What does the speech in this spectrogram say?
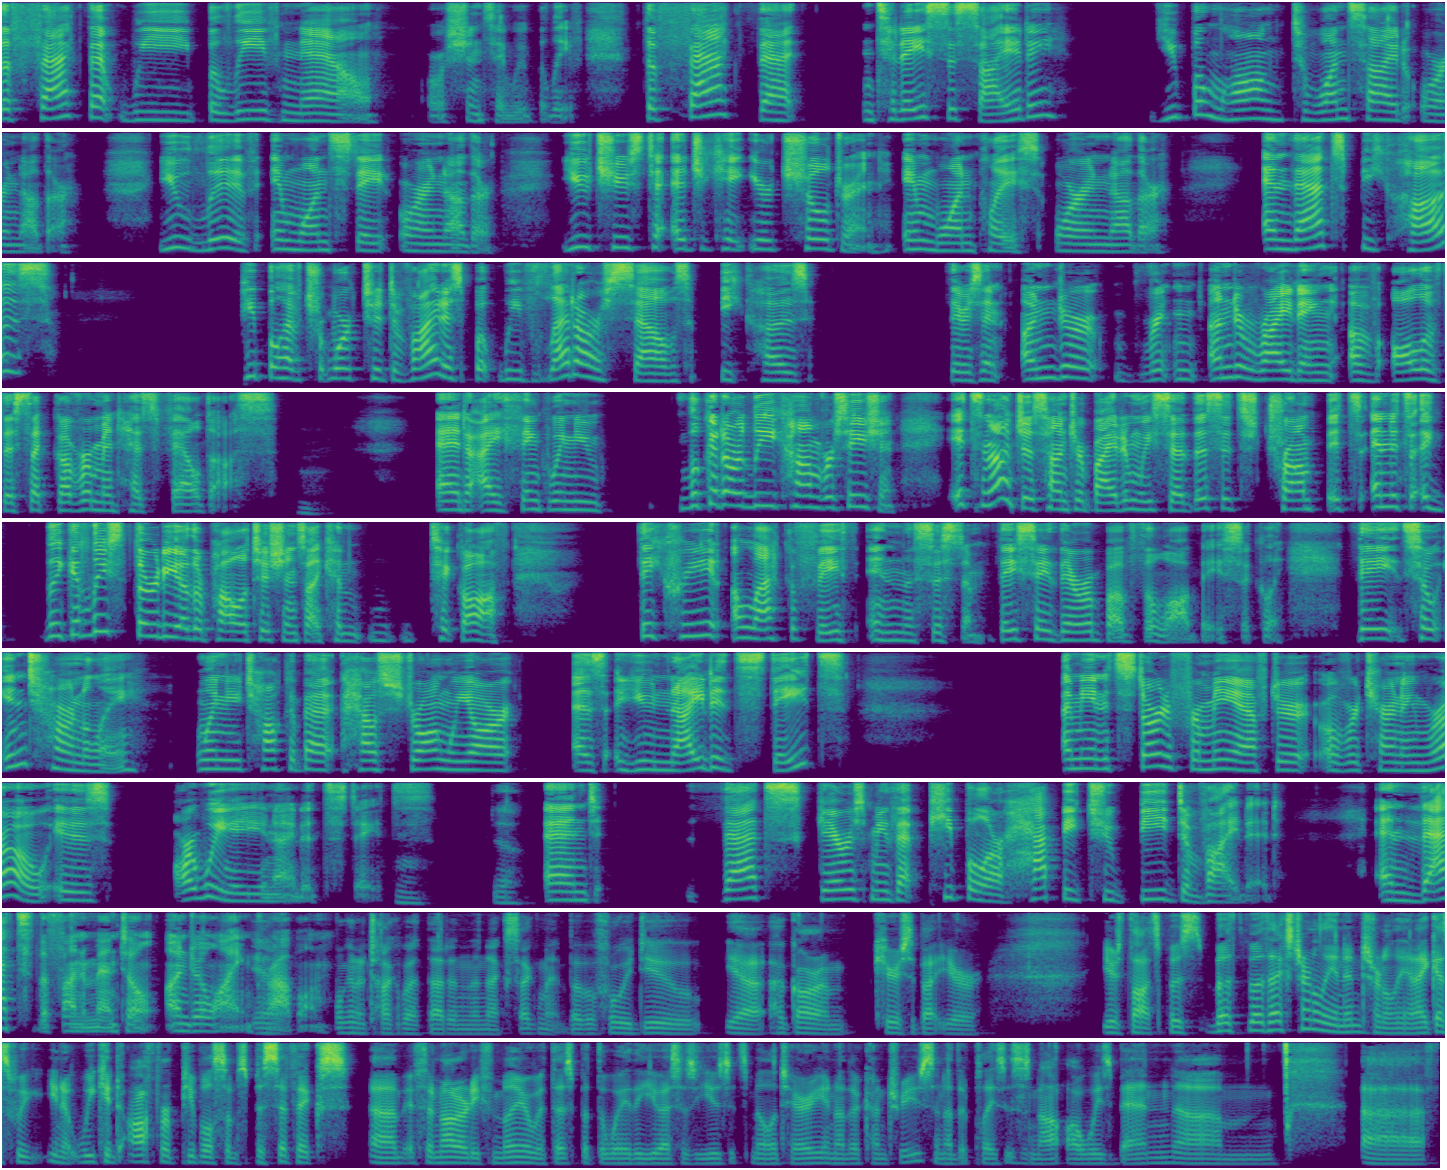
the fact that we believe now, or I shouldn't say we believe, the fact that in today's society, you belong to one side or another. You live in one state or another. You choose to educate your children in one place or another. And that's because people have tr- worked to divide us, but we've let ourselves because there's an underwritten underwriting of all of this that government has failed us. Mm. And I think when you look at our Lee conversation, it's not just Hunter Biden. We said this, it's Trump, it's and it's a, like at least 30 other politicians I can tick off. They create a lack of faith in the system. They say they're above the law, basically. They so internally, when you talk about how strong we are as a United States, I mean, it started for me after overturning Roe is are we a United States? Mm, yeah. And that scares me that people are happy to be divided. And that's the fundamental underlying yeah. problem. We're going to talk about that in the next segment. But before we do, yeah, Hagar, I'm curious about your your thoughts both both both externally and internally and i guess we you know we could offer people some specifics um, if they're not already familiar with this but the way the us has used its military in other countries and other places has not always been um, uh,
